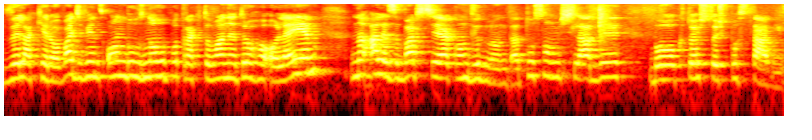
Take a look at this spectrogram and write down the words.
wylakierować, więc on był znowu potraktowany trochę olejem, no ale zobaczcie jak on wygląda. Tu są ślady, bo ktoś coś postawił.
